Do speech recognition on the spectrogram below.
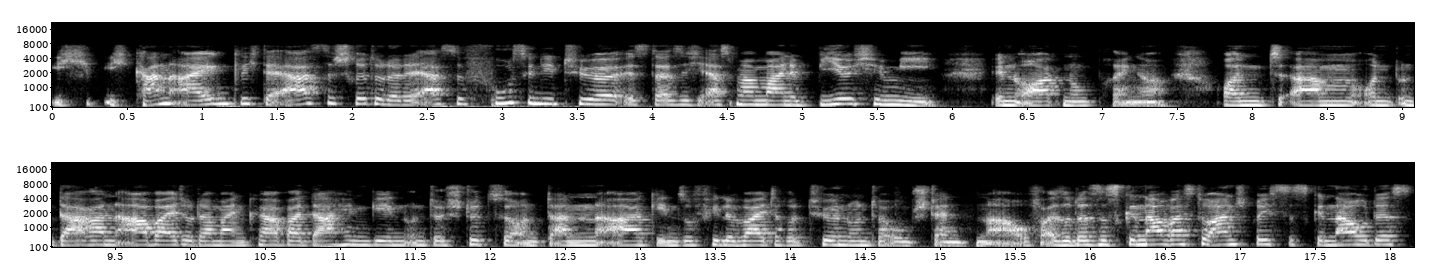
ich, ich kann eigentlich, der erste Schritt oder der erste Fuß in die Tür ist, dass ich erstmal meine Biochemie in Ordnung bringe und, ähm, und, und daran arbeite oder meinen Körper dahingehend unterstütze und dann äh, gehen so viele weitere Türen unter Umständen auf. Also das ist genau, was du ansprichst, ist genau das,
